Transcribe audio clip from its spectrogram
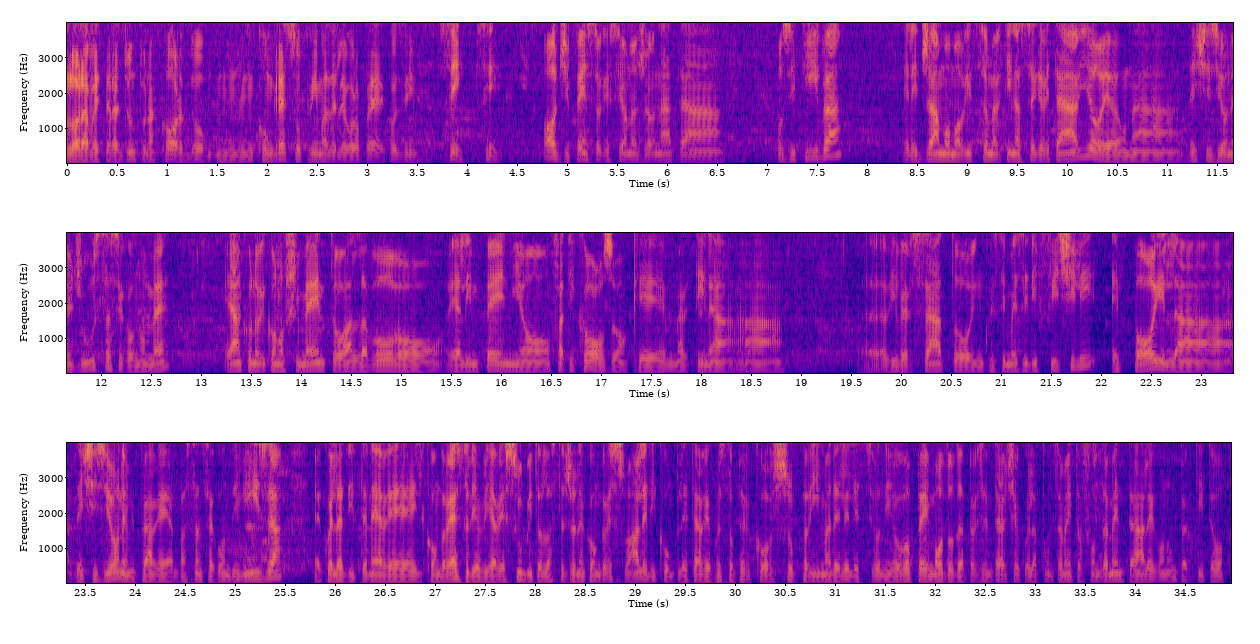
Allora avete raggiunto un accordo, un congresso prima delle europee, così? Sì, sì. Oggi penso che sia una giornata positiva, eleggiamo Maurizio Martina segretario, è una decisione giusta secondo me, è anche un riconoscimento al lavoro e all'impegno faticoso che Martina ha riversato in questi mesi difficili e poi la decisione mi pare abbastanza condivisa è quella di tenere il congresso, di avviare subito la stagione congressuale, di completare questo percorso prima delle elezioni europee in modo da presentarci a quell'appuntamento fondamentale con un partito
